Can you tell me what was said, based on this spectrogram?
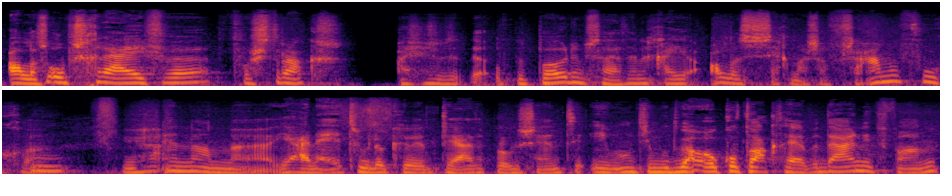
alles opschrijven voor straks. Als je op het podium staat, en dan ga je alles zeg maar zo samenvoegen. Ja. En dan, eh, ja, nee, natuurlijk een theaterproducent, iemand, je moet wel ook contact hebben, daar niet van. Maar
